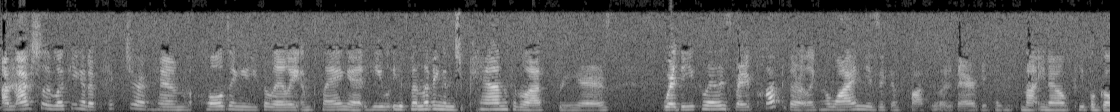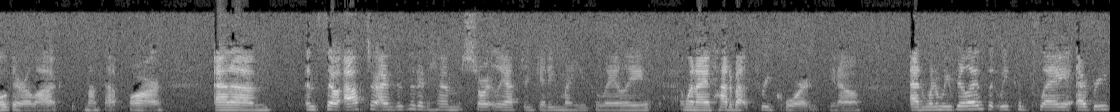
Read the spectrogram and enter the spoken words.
I'm actually looking at a picture of him holding a ukulele and playing it. He he's been living in Japan for the last three years, where the ukulele is very popular. Like Hawaiian music is popular there because it's not you know people go there a lot because it's not that far. And um and so after I visited him shortly after getting my ukulele, when I had had about three chords, you know, and when we realized that we could play every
